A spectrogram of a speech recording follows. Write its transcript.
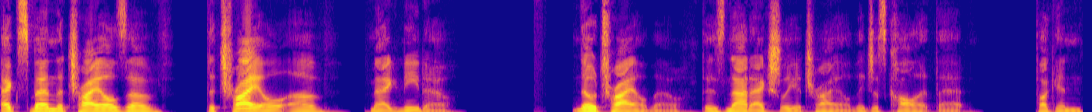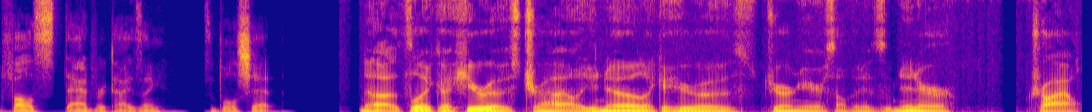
X Men: The Trials of the Trial of Magneto. No trial though. There's not actually a trial. They just call it that. Fucking false advertising. It's bullshit. No, it's like a hero's trial, you know, like a hero's journey or something. It's an inner trial.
